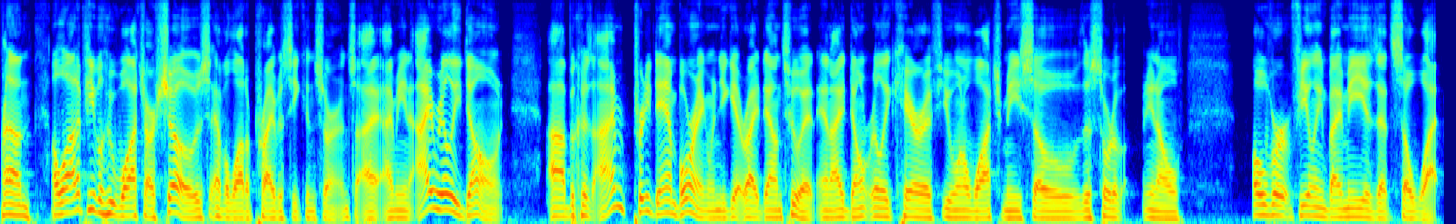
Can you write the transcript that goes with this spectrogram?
um, a lot of people who watch our shows have a lot of privacy concerns. I, I mean, I really don't. Uh, because I'm pretty damn boring when you get right down to it, and I don't really care if you want to watch me. So this sort of you know overt feeling by me is that so what?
